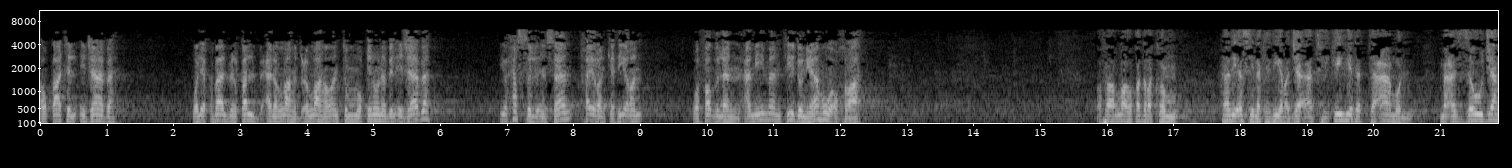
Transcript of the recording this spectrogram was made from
أوقات الإجابة والإقبال بالقلب على الله ادعوا الله وأنتم موقنون بالإجابة يحصل الإنسان خيرا كثيرا وفضلا عميما في دنياه وأخراه. رفع الله قدركم. هذه أسئلة كثيرة جاءت في كيفية التعامل مع الزوجة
